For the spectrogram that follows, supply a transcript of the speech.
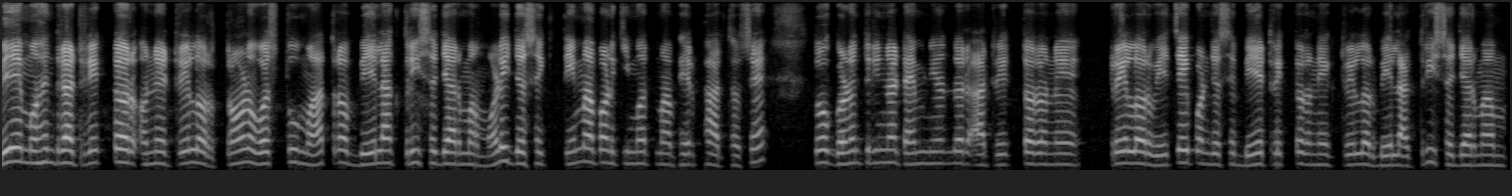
બે મહિન્દ્રા ટ્રેક્ટર અને ટ્રેલર ત્રણ વસ્તુ માત્ર બે લાખ ત્રીસ હજારમાં મળી જશે. તેમાં પણ કિંમતમાં ફેરફાર થશે. તો ગણતરીના ટાઈમની અંદર આ ટ્રેક્ટર અને ટ્રેલર વેચાઈ પણ જશે. બે ટ્રેક્ટર અને એક ટ્રેલર બે લાખ ત્રીસ હજારમાં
